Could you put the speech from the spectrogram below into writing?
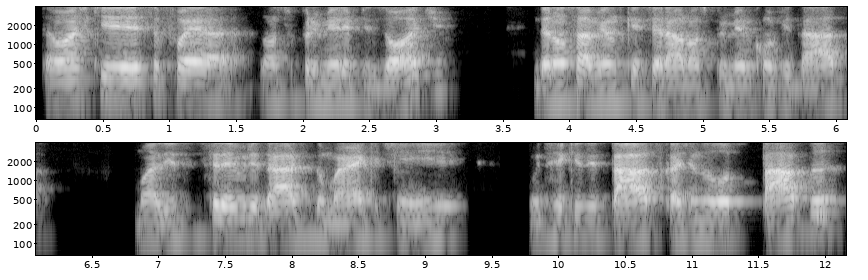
Então, acho que esse foi o nosso primeiro episódio. Ainda não sabemos quem será o nosso primeiro convidado. Uma lista de celebridades do marketing aí, muito requisitados, com a agenda lotada,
